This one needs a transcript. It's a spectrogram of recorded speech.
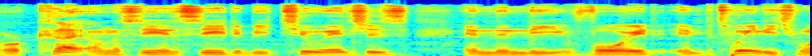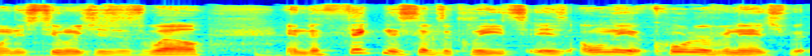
or cut on the CNC to be two inches, and then the void in between each one is two inches as well. And the thickness of the cleats is only a quarter of an inch, but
